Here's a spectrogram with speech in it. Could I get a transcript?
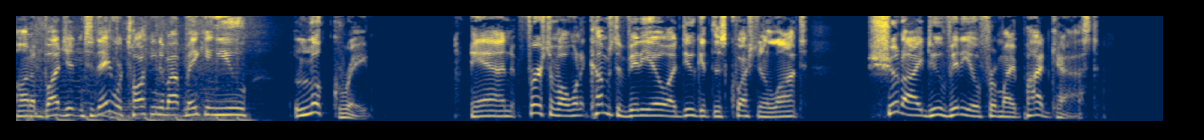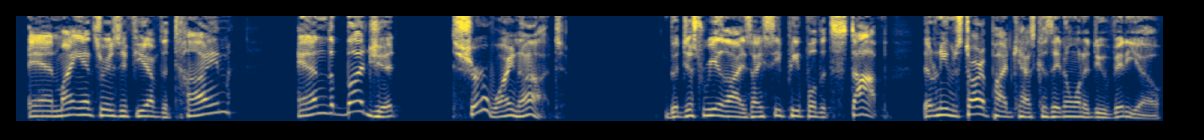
on a budget. And today we're talking about making you look great. And first of all, when it comes to video, I do get this question a lot Should I do video for my podcast? And my answer is if you have the time and the budget, sure, why not? But just realize I see people that stop, they don't even start a podcast because they don't want to do video.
